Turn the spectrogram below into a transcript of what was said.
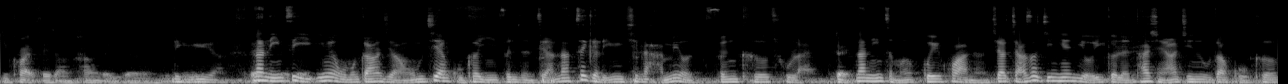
一块非常夯的一个领域啊。那您自己，因为我们刚刚讲，我们既然骨科已经分成这样，那这个领域现在还没有分科出来，对那您怎么规划呢？假假设今天有一个人他想要进入到骨科，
